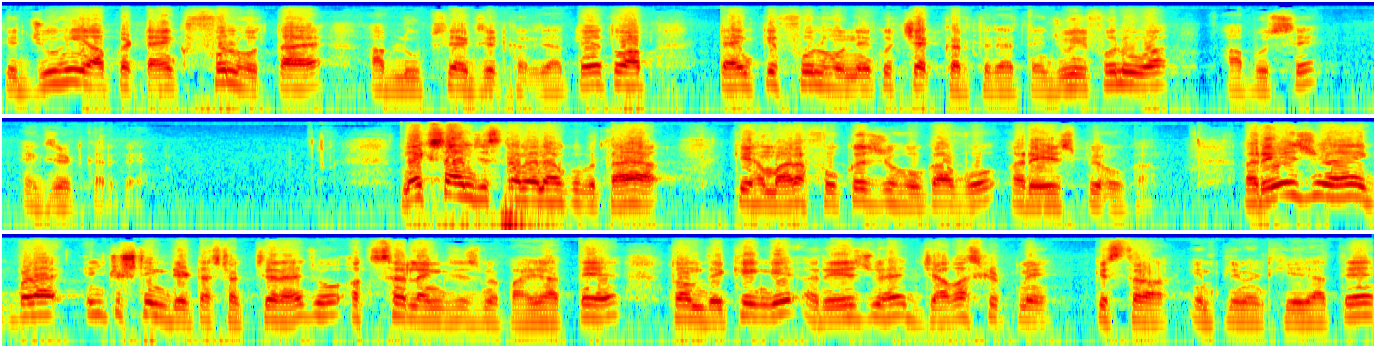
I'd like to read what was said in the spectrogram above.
کہ جو ہی آپ کا ٹینک فل ہوتا ہے، آپ لوپ سے ایگزٹ کر جاتے ہیں۔ تو آپ ٹینک کے فل ہونے کو چیک کرتے رہتے ہیں۔ جو ہی فل ہوا، آپ اس سے ایگزٹ کر گئے۔ نیکسٹ ٹائم جس طرح میں نے آپ کو بتایا کہ ہمارا فوکس جو ہوگا وہ اریز پہ ہوگا. اریز جو ہے ایک بڑا انٹرسٹنگ ڈیٹا اسٹرکچر ہے جو اکثر لینگویج میں پائے جاتے ہیں. تو ہم دیکھیں گے اریز جو ہے جاوا اسکرپٹ میں کس طرح امپلیمنٹ کیے جاتے ہیں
